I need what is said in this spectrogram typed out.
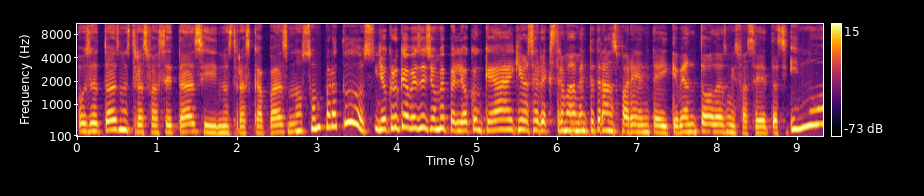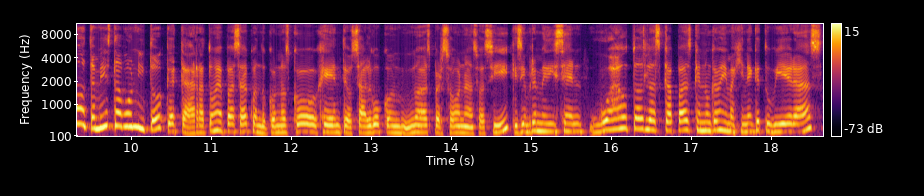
o sea, todas nuestras facetas y nuestras capas no son para todos. Yo creo que a veces yo me peleo con que, ay, quiero ser extremadamente transparente y que vean todas mis facetas. Y no, también está bonito que cada rato me pasa cuando conozco gente o salgo con nuevas personas o así, que siempre me dicen, wow, todas las capas que nunca me imaginé que tuvieras.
